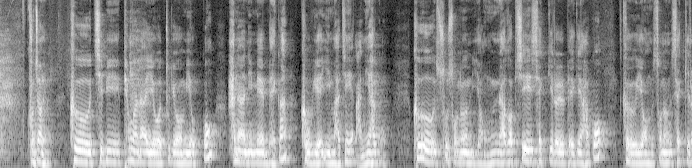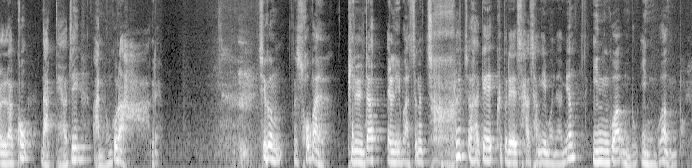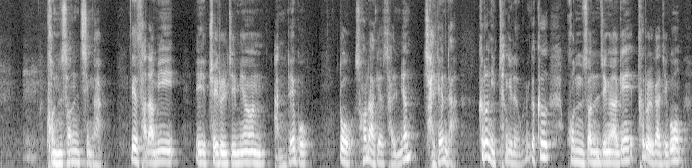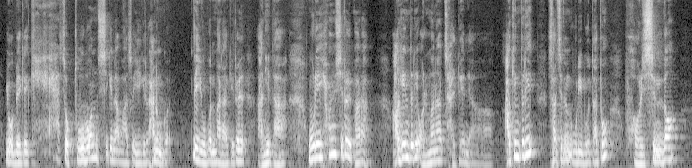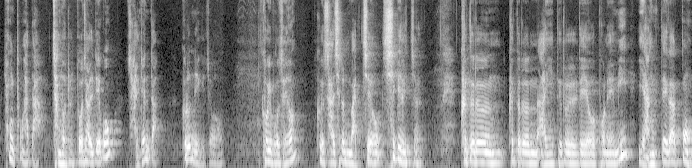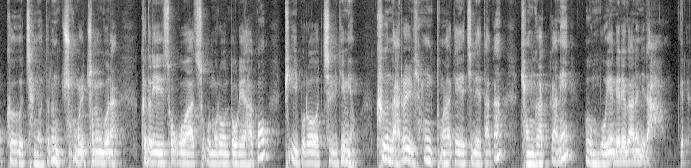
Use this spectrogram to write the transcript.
9절. 그 집이 평안하여 두려움이 없고 하나님의 매가 그 위에 임하지 아니하고 그 수소는 영락없이 새끼를 베게 하고 그 염소는 새끼를 낳고 낙태하지 않는구나. 그래. 지금 소발, 빌닷, 엘리바스는 철저하게 그들의 사상이 뭐냐면 인과응보, 인과응보. 권선징악. 사람이 죄를 지면 안 되고 또 선하게 살면 잘 된다. 그런 입장이라고. 그러니까 그 권선징악의 틀을 가지고 요백에 계속 두 번씩이나 와서 얘기를 하는 것. 근데 요번 말하기를 아니다. 우리 현실을 봐라. 악인들이 얼마나 잘 되냐. 악인들이 사실은 우리보다도 훨씬 더 형통하다. 자녀들도 잘 되고 잘 된다. 그런 얘기죠. 거기 보세요. 그 사실은 맞죠. 11절. 그들은 그들은 아이들을 내어 보냄이 양떼 같고 그 자녀들은 춤을 추는구나. 그들이 소고와 수금으로 노래하고 피입으로 즐기며 그 날을 형통하게 지내다가 경각간에 음보에 내려가느니라. 그래.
